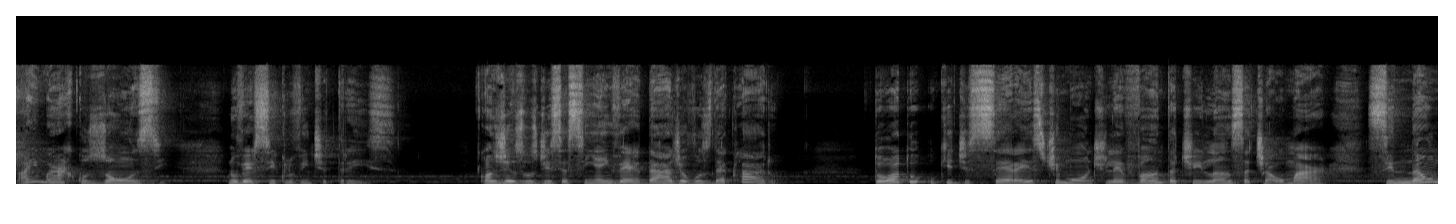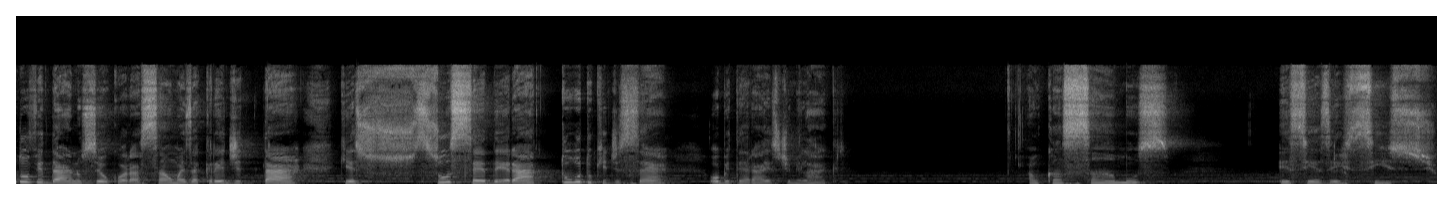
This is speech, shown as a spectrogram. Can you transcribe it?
lá em Marcos 11, no versículo 23. Quando Jesus disse assim: Em verdade eu vos declaro, todo o que disser a este monte, levanta-te e lança-te ao mar, se não duvidar no seu coração, mas acreditar que sucederá tudo o que disser, obterá este milagre. Alcançamos esse exercício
